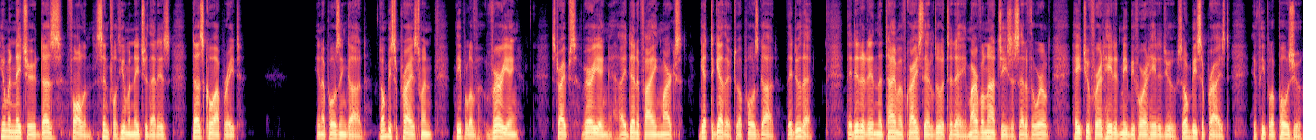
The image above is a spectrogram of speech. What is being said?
human nature does fallen, sinful human nature, that is, does cooperate in opposing God. Don't be surprised when people of varying stripes, varying identifying marks get together to oppose God. They do that. They did it in the time of Christ, they'll do it today. Marvel not, Jesus said, if the world hate you, for it hated me before it hated you. So don't be surprised if people oppose you.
